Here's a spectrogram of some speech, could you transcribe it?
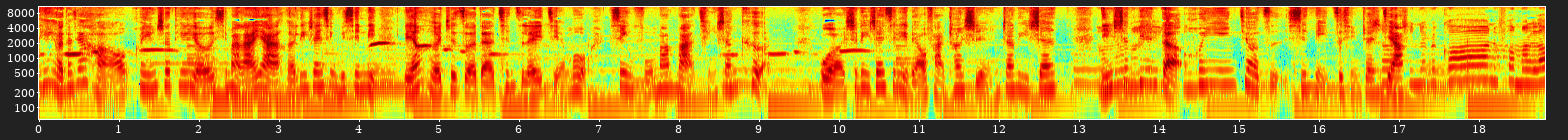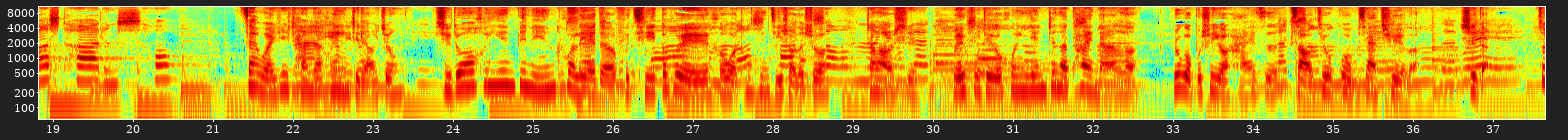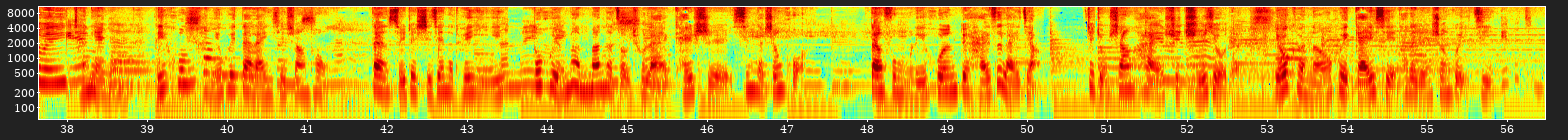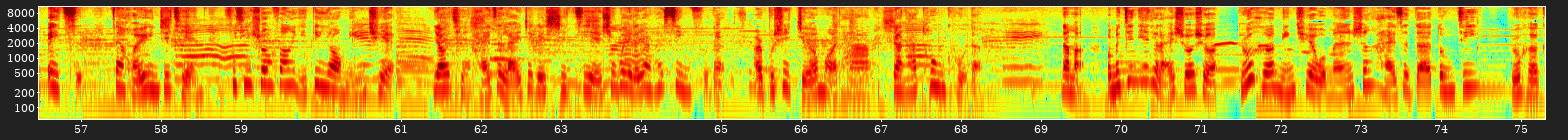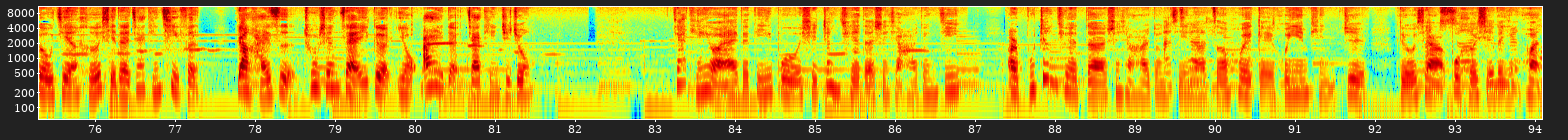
听友，大家好，欢迎收听由喜马拉雅和丽山幸福心理联合制作的亲子类节目《幸福妈妈情商课》。我是丽山心理疗法创始人张丽山，您身边的婚姻教子心理咨询专家。在我日常的婚姻治疗中，许多婚姻濒临破裂的夫妻都会和我痛心疾首地说。张老师，维护这个婚姻真的太难了。如果不是有孩子，早就过不下去了。是的，作为成年人，离婚肯定会带来一些伤痛，但随着时间的推移，都会慢慢的走出来，开始新的生活。但父母离婚对孩子来讲，这种伤害是持久的，有可能会改写他的人生轨迹。为此，在怀孕之前。夫妻双方一定要明确，邀请孩子来这个世界是为了让他幸福的，而不是折磨他、让他痛苦的。那么，我们今天就来说说如何明确我们生孩子的动机，如何构建和谐的家庭气氛，让孩子出生在一个有爱的家庭之中。家庭有爱的第一步是正确的生小孩动机。而不正确的生小孩动机呢，则会给婚姻品质留下不和谐的隐患。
